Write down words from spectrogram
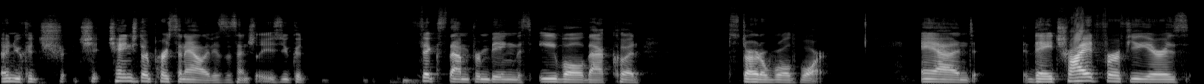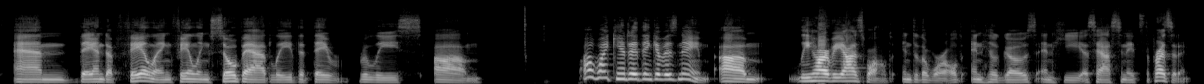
and you could ch- ch- change their personalities essentially is you could fix them from being this evil that could start a world war. And they try it for a few years and they end up failing, failing so badly that they release um oh, why can't I think of his name? Um Lee Harvey Oswald into the world and he goes and he assassinates the president.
